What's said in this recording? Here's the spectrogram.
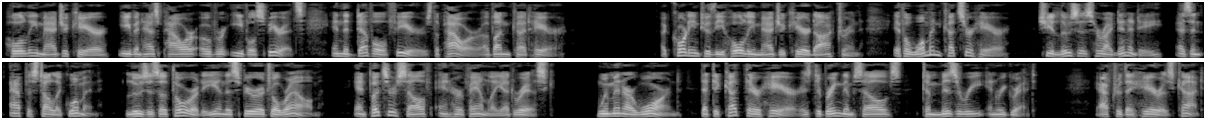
Holy magic hair even has power over evil spirits, and the devil fears the power of uncut hair. According to the holy magic hair doctrine, if a woman cuts her hair, she loses her identity as an apostolic woman, loses authority in the spiritual realm, and puts herself and her family at risk. Women are warned that to cut their hair is to bring themselves to misery and regret. After the hair is cut,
